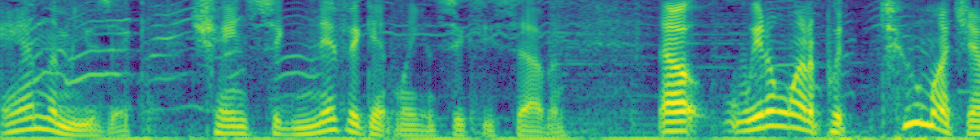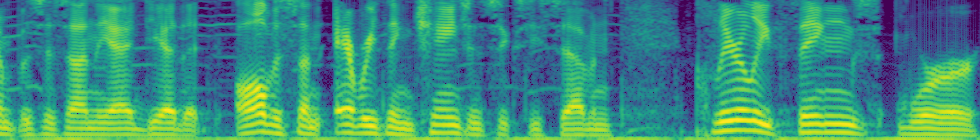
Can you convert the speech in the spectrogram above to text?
and the music changed significantly in 67. Now, we don't want to put too much emphasis on the idea that all of a sudden everything changed in 67. Clearly, things were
